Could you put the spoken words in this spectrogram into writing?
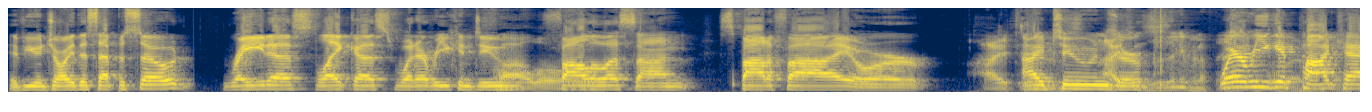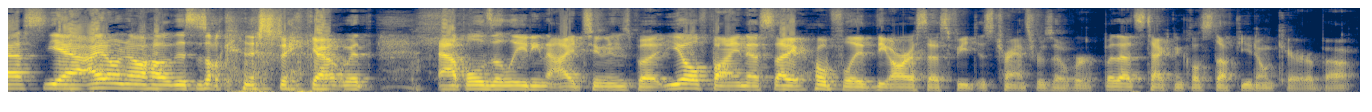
If you enjoyed this episode, rate us, like us, whatever you can do. Follow. Follow us on Spotify or iTunes, iTunes or isn't even a thing wherever you get podcasts. Yeah, I don't know how this is all going to shake out with Apple deleting iTunes, but you'll find us. I hopefully the RSS feed just transfers over, but that's technical stuff you don't care about.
